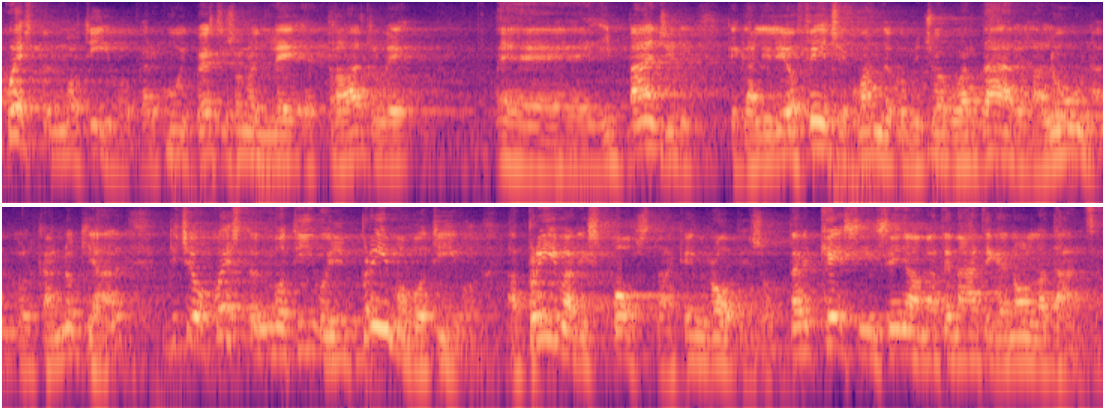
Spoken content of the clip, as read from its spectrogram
questo è il motivo per cui, queste sono le, tra l'altro le eh, immagini che Galileo fece quando cominciò a guardare la Luna col cannocchiale, dicevo questo è il motivo, il primo motivo, la prima risposta a Ken Robinson, perché si insegna la matematica e non la danza?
